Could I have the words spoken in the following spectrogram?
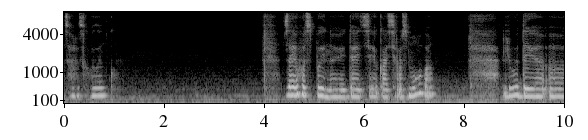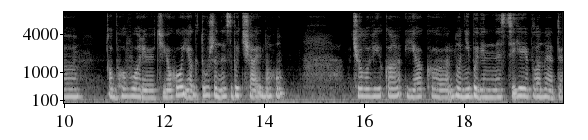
Зараз хвилинку. За його спиною йдеться якась розмова. Люди. Е, обговорюють його як дуже незвичайного чоловіка, як е, ну, ніби він не з цієї планети.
